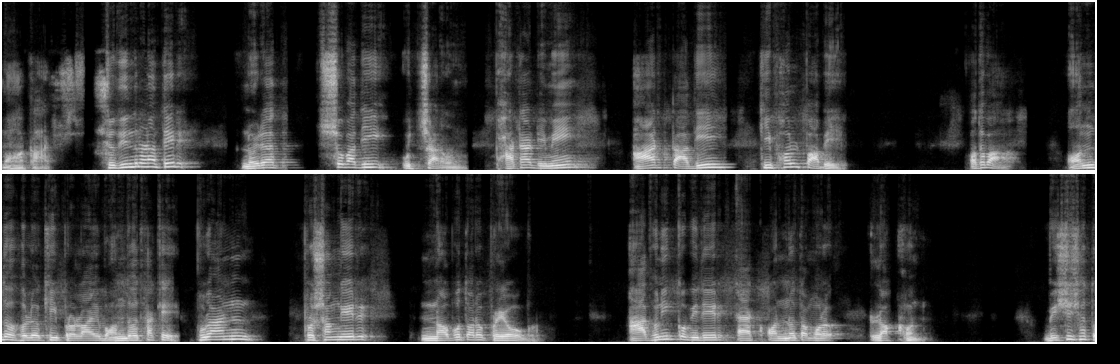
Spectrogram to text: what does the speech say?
মহাকাশ। সুধীন্দ্রনাথের নৈরাশ্যবাদী উচ্চারণ। ফাটা ডিমে আর তা দিয়ে কি ফল পাবে? অথবা, অন্ধ হলো কি প্রলয় বন্ধ থাকে? পুরাণ প্রসঙ্গের নবতর প্রয়োগ। আধুনিক কবিদের এক অন্যতম লক্ষণ। বিশেষত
